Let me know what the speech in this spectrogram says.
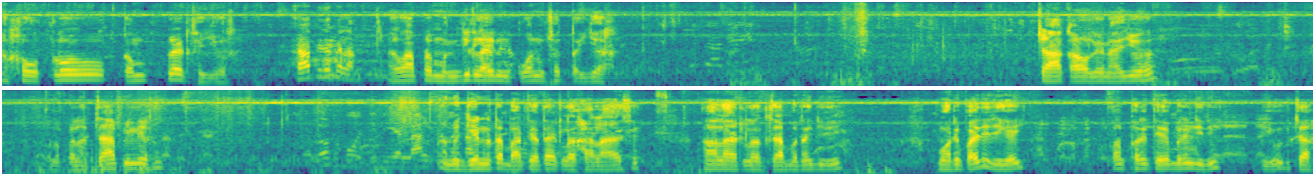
આખો ઓટલો કમ્પ્લીટ થઈ ગયો છે. ચા પીધે પહેલાં? હવે આપણે મંદિર લાવીને મૂકવાનું છે તૈયાર. ચા કાળો લઈને આવી ગયો છે. અને પહેલાં ચા પી લે છે. અમે ઘેર નહોતા બહાર ત્યાં હતા એટલે હાલ આવ્યા છે હાલ આવ્યા એટલે ચા બનાવી દીધી. મોરી પાડી દીધી ગઈ પણ ફરી તે બની દીધી. પીવું કે ચા?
